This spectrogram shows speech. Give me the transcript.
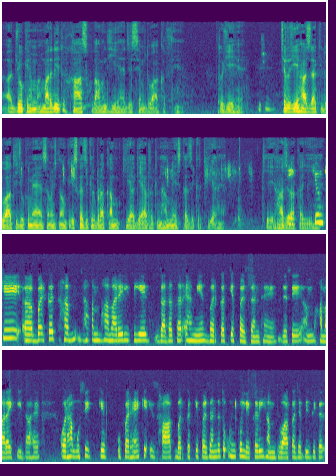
जो कि हम हमारे लिए तो ख़ास खुदावंद ही है जिससे हम दुआ करते हैं। तो ये है। चलो ये हाजरा की दुआ थी जो कि मैं समझता हूँ कि इसका ज़िक्र बड़ा कम किया गया और लेकिन हमने इसका ज़िक्र किया है। कि हाजरा का ये क्योंकि बरकत हम हम हमारे लिए ज़्यादातर अहमियत बरकत के फर्जंद हैं। जैसे हम हमारा ईदा है और हम उसी के ऊपर हैं कि इजहाक बरकत के फर्जंद है तो उनको लेकर ही हम दुआ का जब भी ज़िक्र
